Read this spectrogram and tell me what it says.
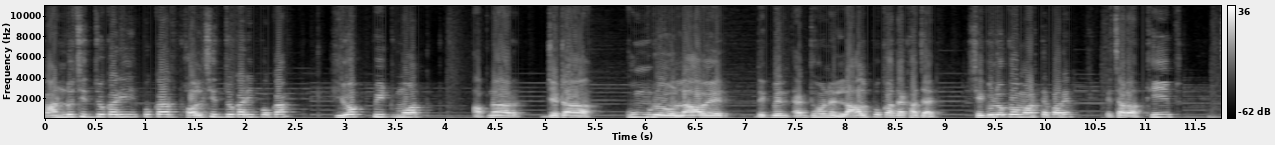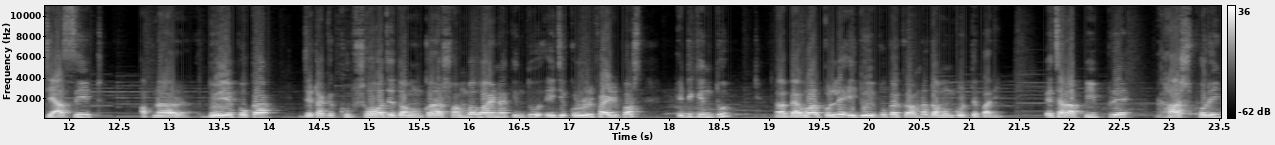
কাণ্ড ছিদ্রকারী পোকা, ফল ছিদ্রকারী পোকা, হিরক পিট মত আপনার যেটা কুমড়ো, লাউয়ের, দেখবেন এক ধরনের লাল পোকা দেখা যায়, সেগুলোকেও মারতে পারে। এছাড়া থিপ জ্যাসিড, আপনার দয়ে পোকা, যেটাকে খুব সহজে দমন করা সম্ভব হয় না, কিন্তু এই যে ক্লোরিফাইরিফস এটি কিন্তু ব্যবহার করলে এই দই পোকাকে আমরা দমন করতে পারি। এছাড়া পিঁপড়ে, ঘাস ফড়িং,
